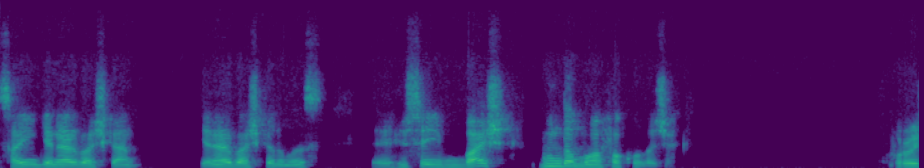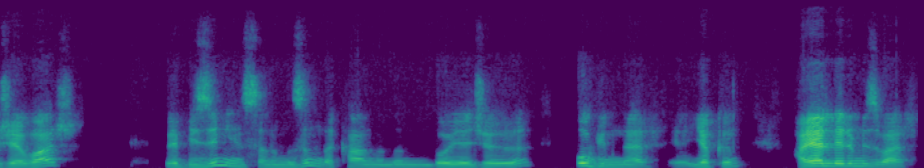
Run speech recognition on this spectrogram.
Sayın Genel Başkan, Genel Başkanımız e, Hüseyin Baş bunda muvaffak olacak. Proje var ve bizim insanımızın da karnının doyacağı o günler e, yakın. Hayallerimiz var.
